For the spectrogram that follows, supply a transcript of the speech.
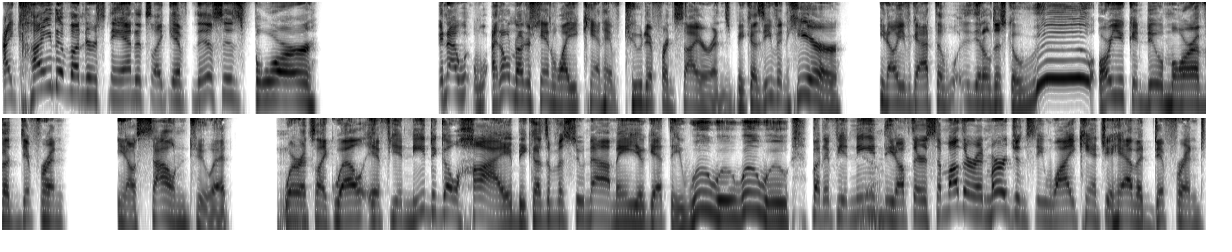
I I kind of understand. It's like if this is for, and I I don't understand why you can't have two different sirens because even here, you know, you've got the it'll just go woo, or you can do more of a different, you know, sound to it. Where it's like, well, if you need to go high because of a tsunami, you get the woo woo woo woo. But if you need, you know, if there's some other emergency, why can't you have a different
